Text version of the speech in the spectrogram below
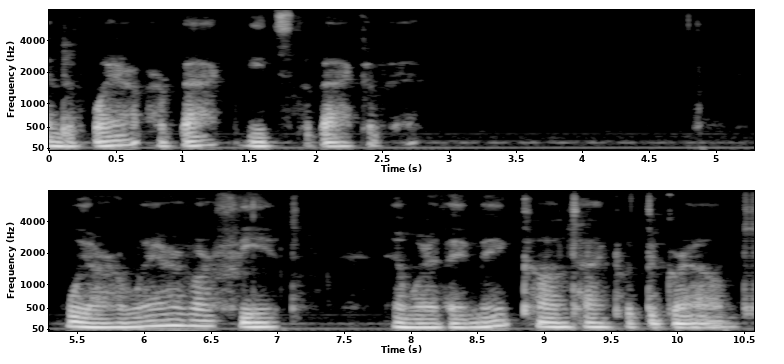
and of where our back meets the back of it. We are aware of our feet and where they make contact with the ground,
